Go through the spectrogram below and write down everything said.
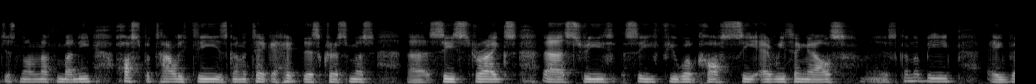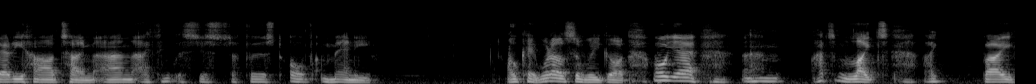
just not enough money. Hospitality is going to take a hit this Christmas. Uh, sea strikes, uh, sea, sea fuel costs, see everything else. It's going to be a very hard time, and I think this is just the first of many. Okay, what else have we got? Oh yeah, um, I had some lights. I buy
